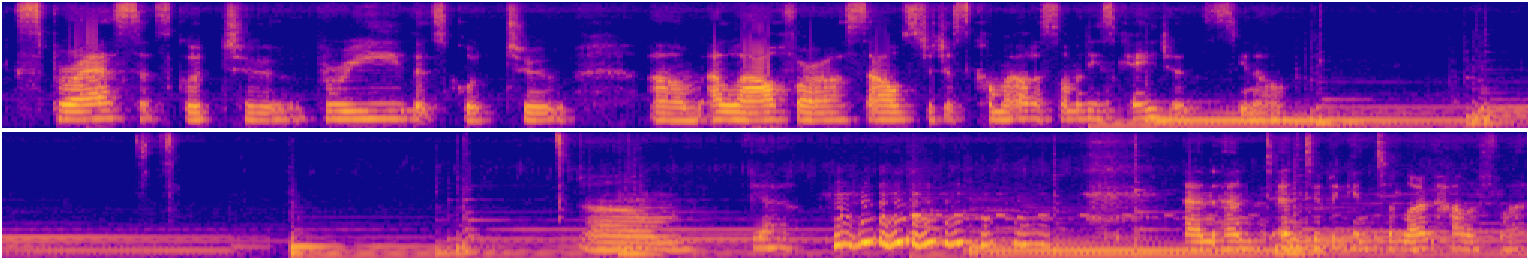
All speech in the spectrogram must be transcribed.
express, it's good to breathe, it's good to um, allow for ourselves to just come out of some of these cages, you know. Um, yeah. And and and to begin to learn how to fly.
